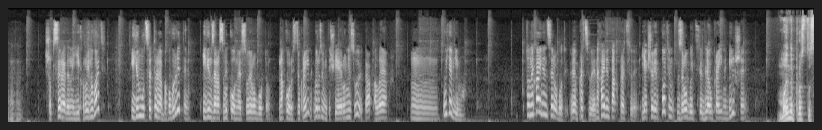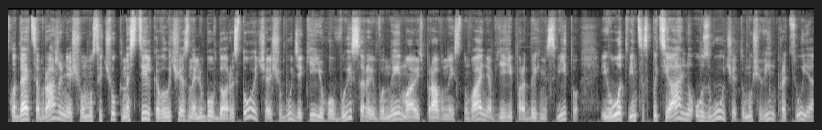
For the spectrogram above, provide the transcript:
Мгм. щоб зсередини їх руйнувати. І йому це треба говорити, і він зараз виконує свою роботу на користь України. Ви розумієте, що я іронізую, та? але м, уявімо. То нехай він це робить, е, працює, нехай він так працює. Якщо він потім зробить для України більше, У мене просто складається враження, що у Мосичук настільки величезна любов до Арестовича, що будь-які його висари вони мають право на існування в її парадигмі світу. І от він це спеціально озвучує, тому що він працює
